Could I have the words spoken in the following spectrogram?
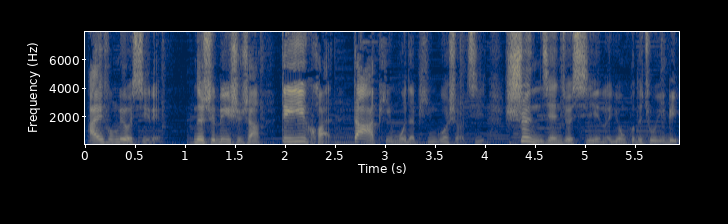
iPhone 六系列，那是历史上第一款大屏幕的苹果手机，瞬间就吸引了用户的注意力。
